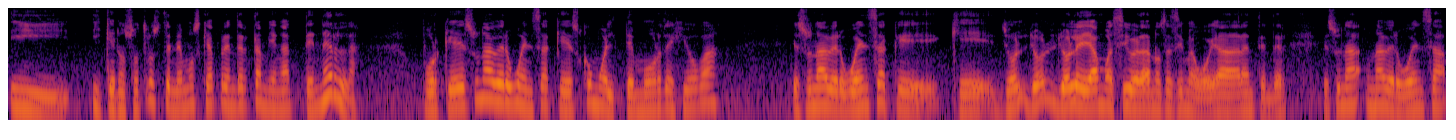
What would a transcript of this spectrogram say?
y, y que nosotros tenemos que aprender también a tenerla. Porque es una vergüenza que es como el temor de Jehová. Es una vergüenza que, que yo, yo, yo le llamo así, ¿verdad? No sé si me voy a dar a entender. Es una, una vergüenza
